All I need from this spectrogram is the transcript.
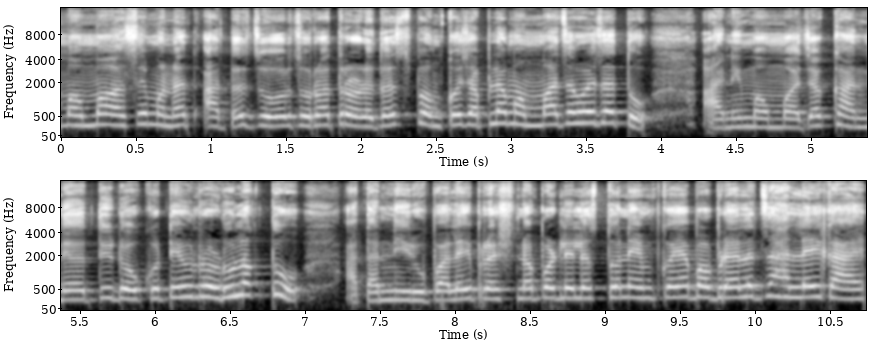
मम्मा असे म्हणत आता जोर जोरात रडतच पंकज आपल्या मम्माजवळ जातो आणि मम्माच्या खांद्यावरती डोकं ठेवून रडू लागतो. आता निरूपालाही प्रश्न पडलेला असतो नेमकं या बबड्याला झालंय काय?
